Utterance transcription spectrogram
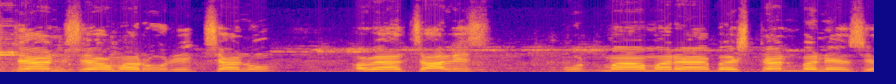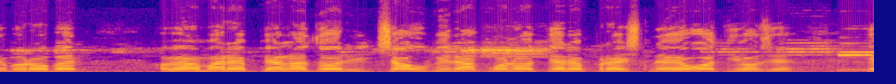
સ્ટેન્ડ છે અમારું રિક્ષાનું. હવે આ ચાલીસ ફૂટમાં અમારે અહીંયા બસ સ્ટેન્ડ બને છે બરાબર? હવે અમારે પહેલાં તો રિક્ષા ઊભી રાખવાનો અત્યારે પ્રશ્ન એવો થયો છે કે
